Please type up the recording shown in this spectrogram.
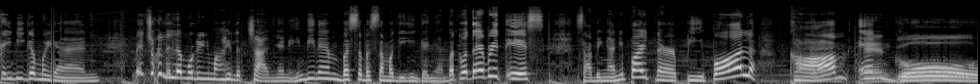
kaibigan mo yan, medyo kilala mo rin yung mga hilatsyan yan eh. Hindi na yan basta-basta magiging ganyan. But whatever it is, sabi nga ni partner, people, come and, go.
